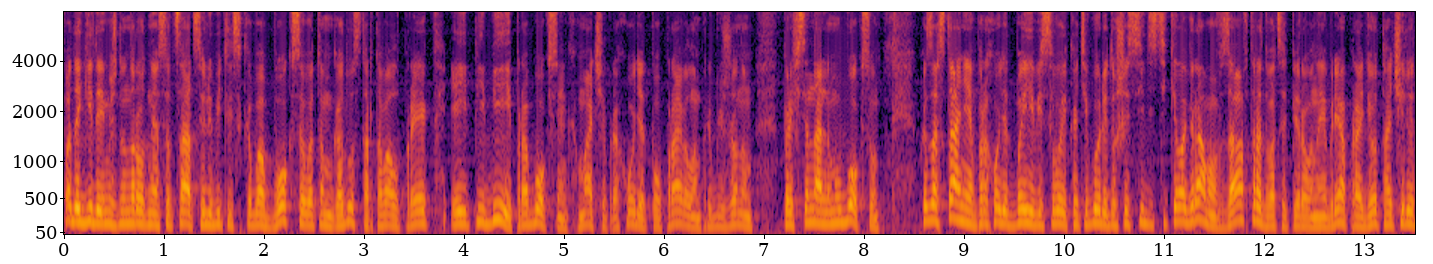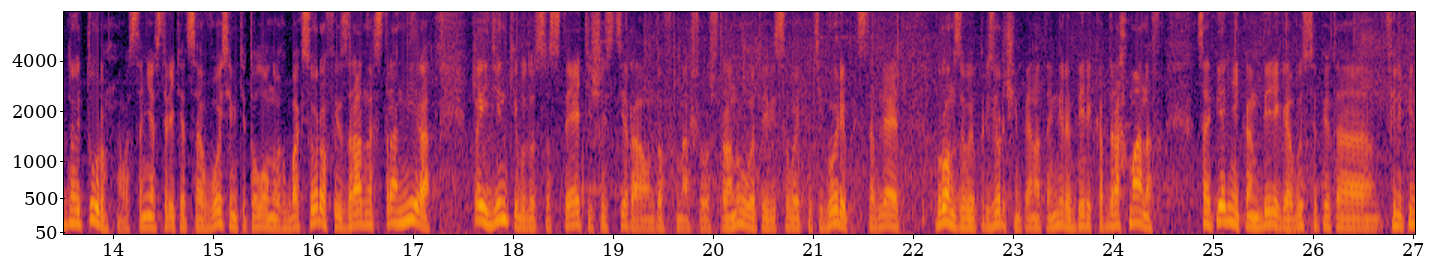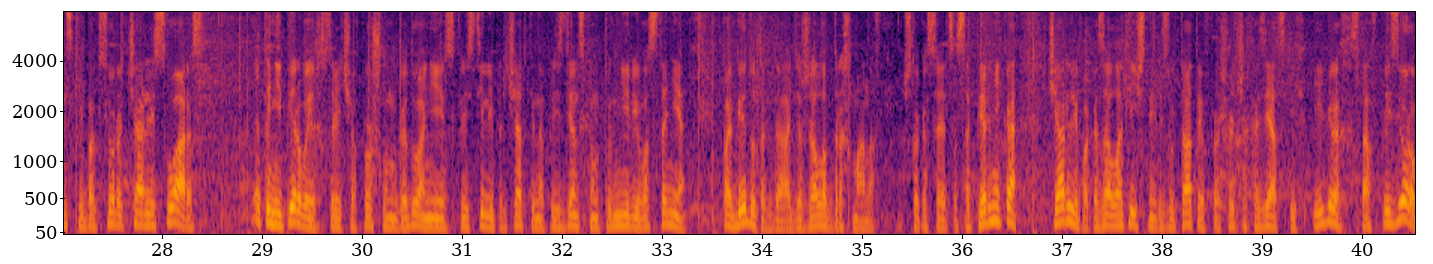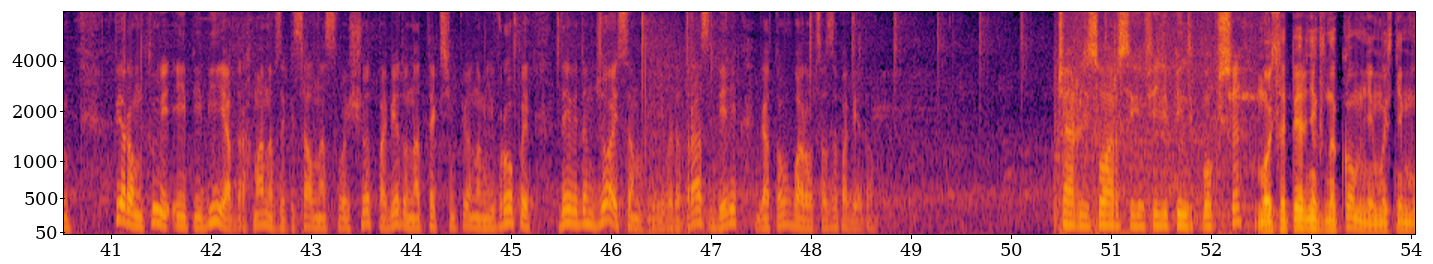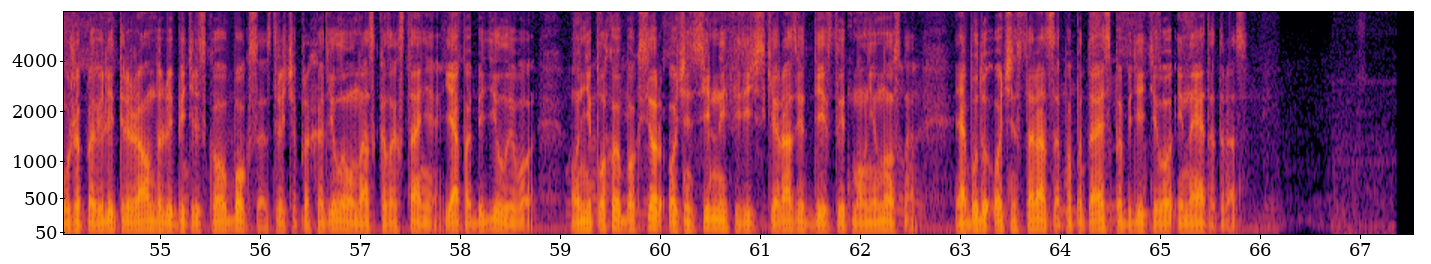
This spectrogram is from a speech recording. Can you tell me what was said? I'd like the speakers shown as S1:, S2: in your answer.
S1: Под эгидой Международной ассоциации любительского бокса в этом году стартовал проект APB про боксинг. Матчи проходят по правилам, приближенным к профессиональному боксу. В Казахстане проходят бои весовой категории до 60 килограммов. Завтра, 21 ноября, пройдет очередной тур. В Астане встретятся 8 титулованных боксеров из разных стран мира. Поединки будут состоять из 6 раундов. Нашу страну в этой весовой категории представляет бронзовый призер чемпионата мира Берег Абдрахманов. Соперником Берега выступит а, филиппинский боксер Чарли Суарес. Это не первая их встреча. В прошлом году они скрестили перчатки на президентском турнире в Астане. Победу тогда одержал Абдрахманов. Что касается соперника, Чарли показал отличные результаты в прошедших азиатских играх, став призером. В первом туре APB Абдрахманов записал на свой счет победу над экс-чемпионом Европы Дэвидом Джойсом. И в этот раз Берег готов бороться за победу.
S2: Чарли Суарес деген филиппиндік боксшы
S3: Мой соперник знаком мне, мы с ним уже провели три раунда любительского бокса. Встреча проходила у нас в Казахстане. Я победил его. Он неплохой боксер, очень сильный, физически развит, действует молниеносно. Я буду очень стараться, попытаясь победить его и на этот раз.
